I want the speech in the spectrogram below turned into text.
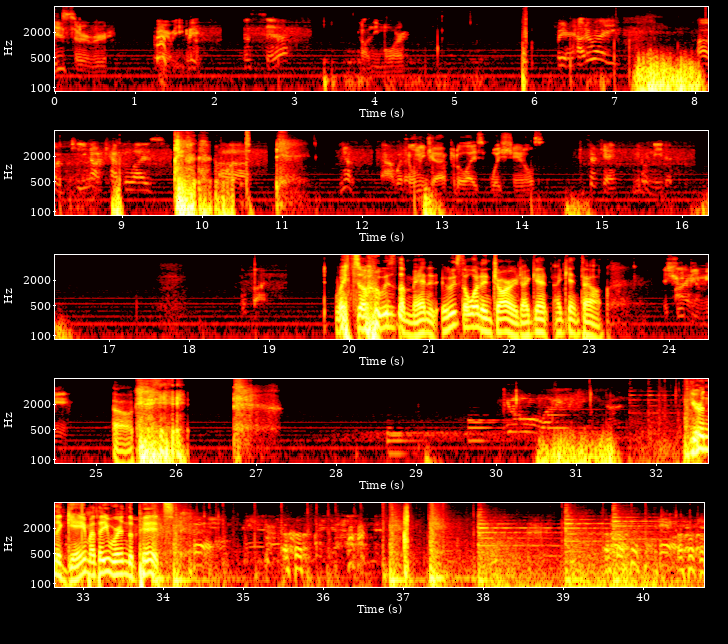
his server. There we go. Does it say that? Not anymore. Wait, how do I? Oh, can you not capitalize? what? Uh, you know, ah, It's whatever. only capitalized voice channels. It's okay. We don't need it. We're fine. Wait, so who is the man? Who's the one in charge? I can't. I can't tell. It should be me. Oh, okay. You're in the game. I thought you were in the pits.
